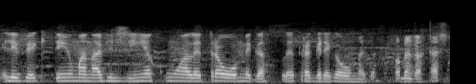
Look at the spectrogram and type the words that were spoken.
ele vê que tem uma navezinha com a letra ômega, letra grega ômega. Omega Cast?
